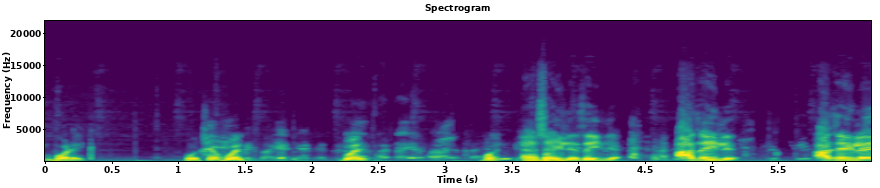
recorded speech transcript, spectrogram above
ઊભો રહે. શું છે? બોલ. બોલ. બોલ. જઈ લે જઈ લે. આ જઈ લે. આ જઈ લે.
